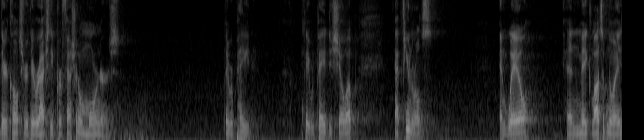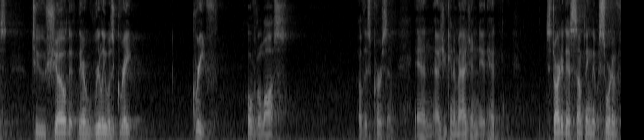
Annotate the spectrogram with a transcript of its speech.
their culture, they were actually professional mourners. They were paid. They were paid to show up at funerals and wail and make lots of noise to show that there really was great grief over the loss of this person. And as you can imagine, it had started as something that was sort of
